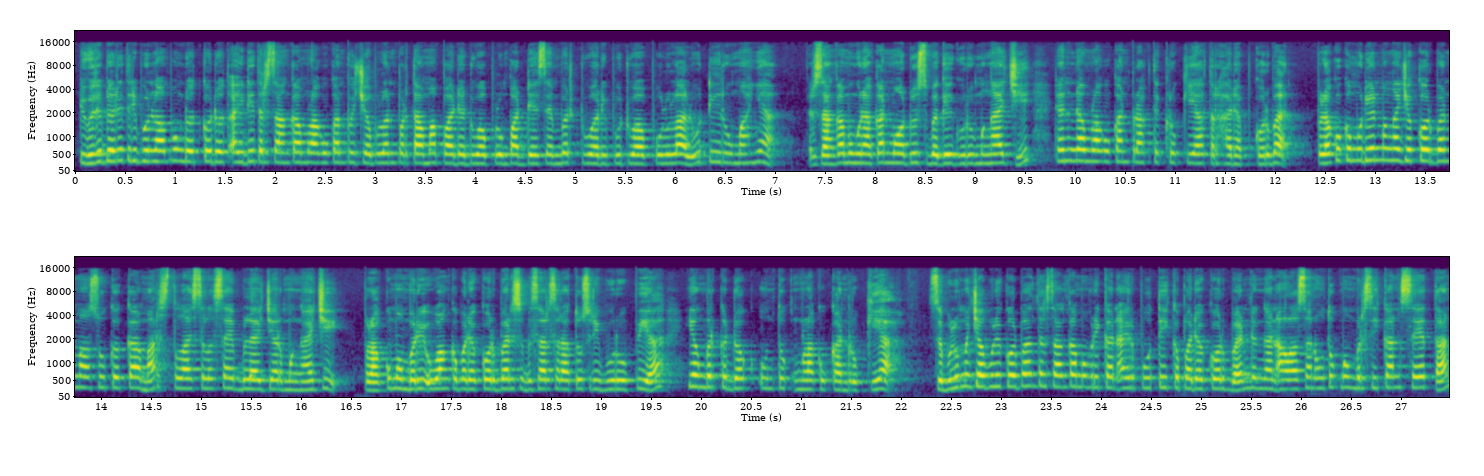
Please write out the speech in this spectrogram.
Dikutip dari tribunlampung.co.id, tersangka melakukan pencabulan pertama pada 24 Desember 2020 lalu di rumahnya. Tersangka menggunakan modus sebagai guru mengaji dan hendak melakukan praktik rukiah terhadap korban. Pelaku kemudian mengajak korban masuk ke kamar setelah selesai belajar mengaji. Pelaku memberi uang kepada korban sebesar Rp100.000 yang berkedok untuk melakukan rukiah. Sebelum mencabuli korban, tersangka memberikan air putih kepada korban dengan alasan untuk membersihkan setan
